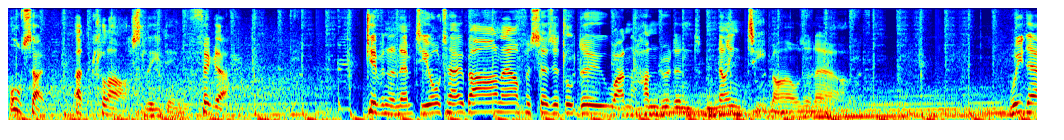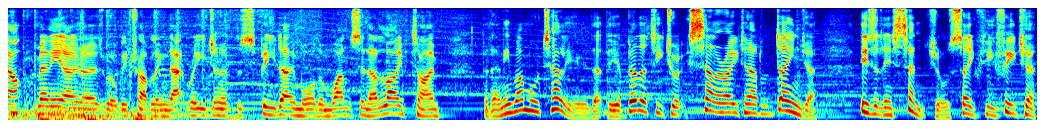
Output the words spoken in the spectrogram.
also a class leading figure. Given an empty autobahn, Alfa says it'll do 190 miles an hour. We doubt many owners will be troubling that region of the Speedo more than once in a lifetime, but anyone will tell you that the ability to accelerate out of danger is an essential safety feature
